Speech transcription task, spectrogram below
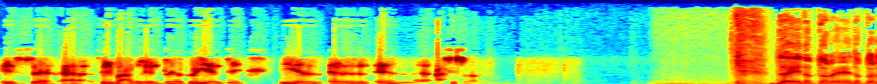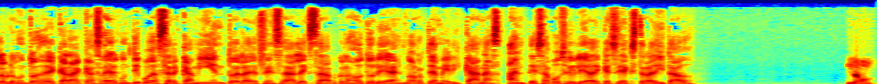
es uh, privado entre el cliente y el, el, el asesor. Eh, doctor, eh, doctor, le pregunto desde Caracas, ¿hay algún tipo de acercamiento de la defensa de Alex Saab con las autoridades norteamericanas ante esa posibilidad de que sea extraditado? No.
